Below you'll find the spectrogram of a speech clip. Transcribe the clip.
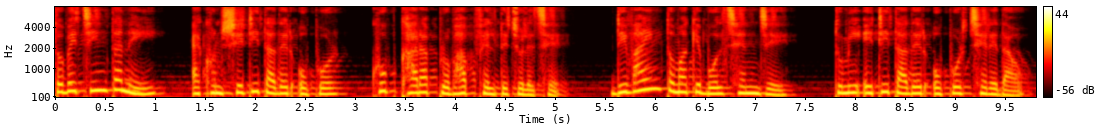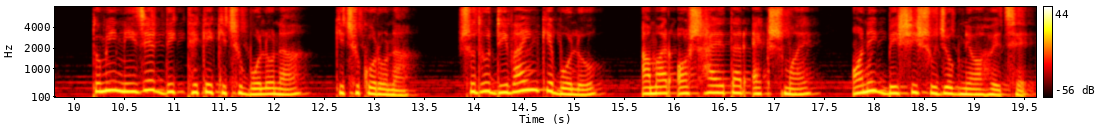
তবে চিন্তা নেই, এখন সেটি তাদের ওপর খুব খারাপ প্রভাব ফেলতে চলেছে। ডিভাইন তোমাকে বলছেন যে, তুমি এটি তাদের ওপর ছেড়ে দাও। তুমি নিজের দিক থেকে কিছু বলো না, কিছু করো না। শুধু ডিভাইনকে বলো, আমার অসহায়তার একসময় অনেক বেশি সুযোগ নেওয়া হয়েছে।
